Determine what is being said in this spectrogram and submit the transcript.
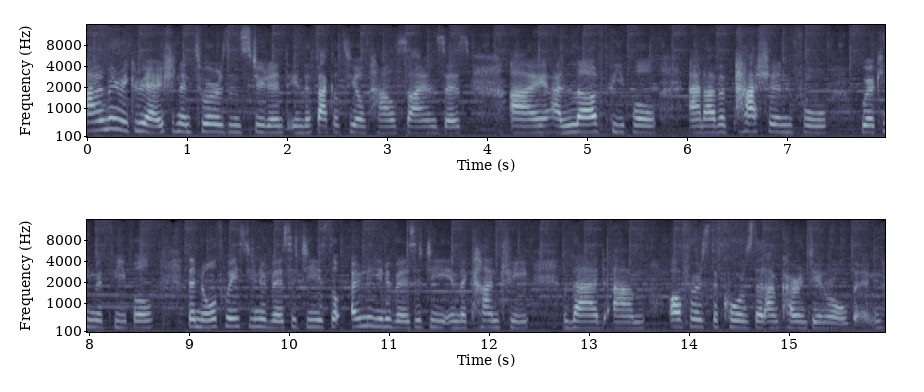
I'm a recreation and tourism student in the Faculty of Health Sciences. I, I love people and I have a passion for working with people. The Northwest University is the only university in the country that um, offers the course that I'm currently enrolled in.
